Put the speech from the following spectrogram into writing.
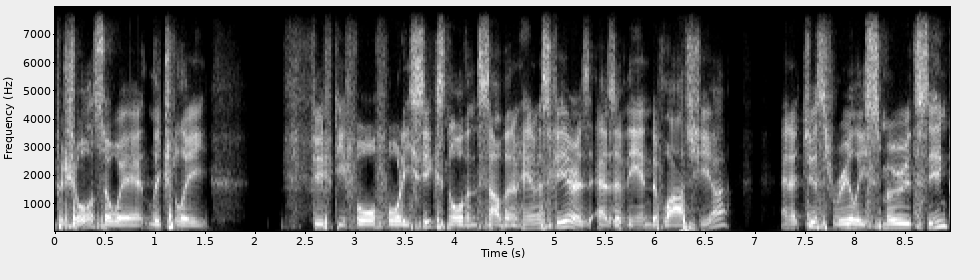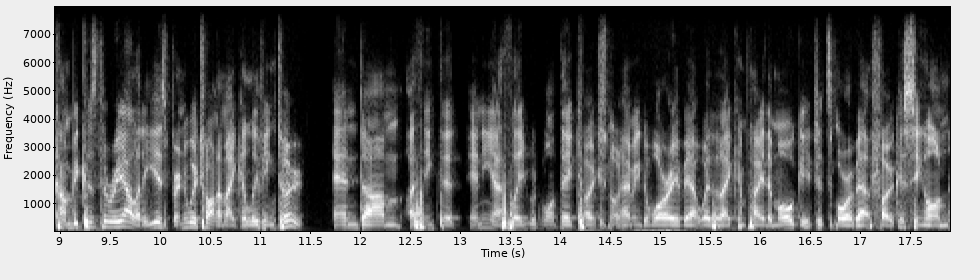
for sure. So we're literally 54 46 northern southern hemisphere as, as of the end of last year and it just really smooths the income because the reality is, Brendan, we're trying to make a living too. And um, I think that any athlete would want their coach not having to worry about whether they can pay the mortgage. It's more about focusing on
